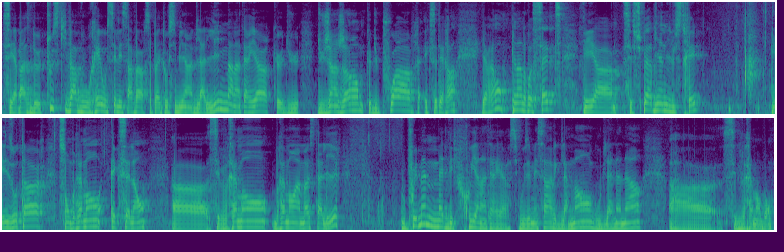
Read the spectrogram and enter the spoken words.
c'est à base de tout ce qui va vous rehausser les saveurs. Ça peut être aussi bien de la lime à l'intérieur que du, gingembre, que du poivre, etc. Il y a vraiment plein de recettes et euh, c'est super bien illustré. Et les auteurs sont vraiment excellents. Euh, c'est vraiment, vraiment un must à lire. Vous pouvez même mettre des fruits à l'intérieur. Si vous aimez ça avec de la mangue ou de l'ananas, euh, c'est vraiment bon.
